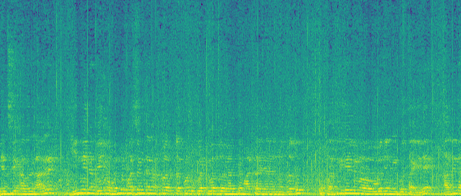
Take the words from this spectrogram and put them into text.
ನಿಲ್ಸ್ಲಿಕ್ಕೆ ಆಗುದಿಲ್ಲ ಆದ್ರೆ ಹಿಂದಿನ ಈಗ ಒಂದು ಪರ್ಸೆಂಟ್ ಅನ್ನು ತಗೊಂಡು ತಕೊಂಡು ಕೊಟ್ಟು ಒಂದು ವ್ಯವಸ್ಥೆ ಮಾಡ್ತಾ ಇದ್ದಾರೆ ಅನ್ನುವಂಥದ್ದು ಪತ್ರಿಕೆಯಲ್ಲಿ ಓದಿ ಗೊತ್ತಾಗಿದೆ. ಅದರಿಂದ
